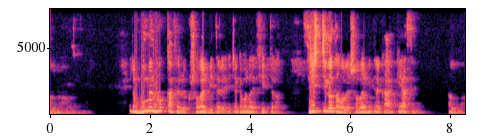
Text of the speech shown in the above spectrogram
আল্লাহ। এটা মুমেন হোক, কাফের হোক, সবার ভিতরে এটাকে বলা হয় ফিতরত। সৃষ্টিগতভাবে সবার ভিতরে কে আছেন? আল্লাহ।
